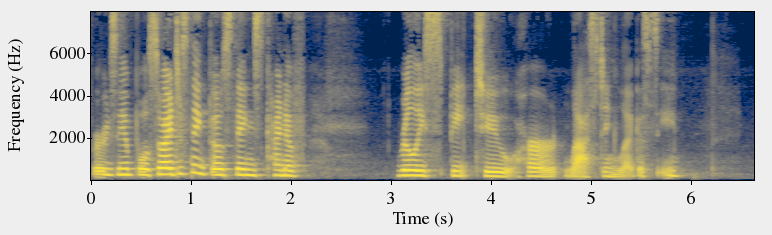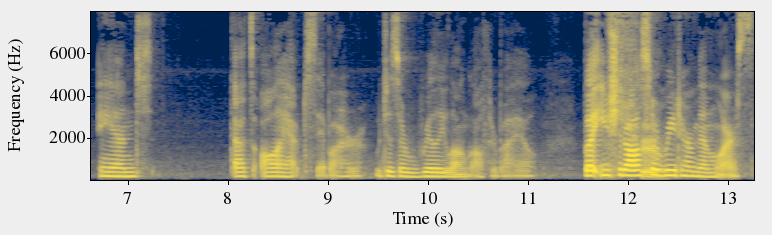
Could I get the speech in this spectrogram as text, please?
for example. So I just think those things kind of really speak to her lasting legacy. And that's all I have to say about her, which is a really long author bio. But you should also True. read her memoirs.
